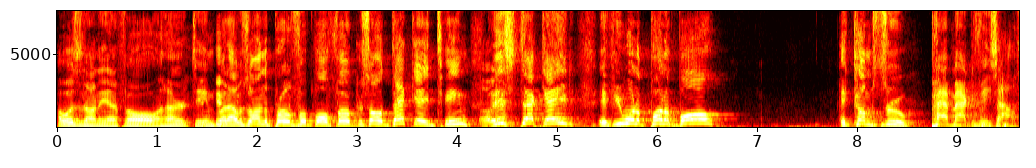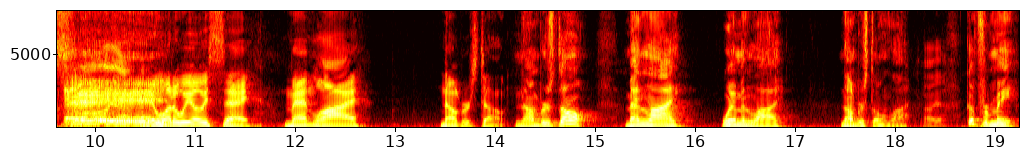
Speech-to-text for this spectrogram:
I wasn't on the NFL 100 team, but I was on the Pro Football Focus All Decade team. Oh, this decade, if you want to punt a ball, it comes through Pat McAfee's house. Hey, what do we always say? Men lie, numbers don't. Numbers don't. Men lie, women lie, numbers don't lie. Oh, yeah. Good for me.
